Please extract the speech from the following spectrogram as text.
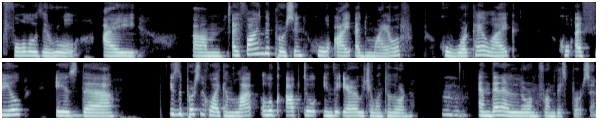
follow the rule. I um i find the person who i admire of who work i like who i feel is the is the person who i can la- look up to in the area which i want to learn Mhm. and then I learn from this person.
